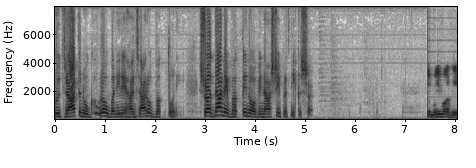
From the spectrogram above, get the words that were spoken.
ગુજરાતનું ગૌરવ બનીને હજારો ભક્તોની શ્રદ્ધા અને ભક્તિનો અવિનાશી પ્રતીક છે. મહિમા છે,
